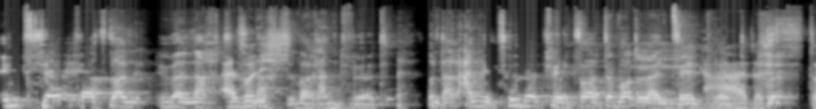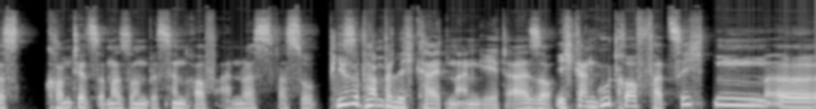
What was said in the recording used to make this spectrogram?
im Zelt, was dann über Nacht Also ich- überrannt wird und dann angezündet wird, so hat der Motto dein Zelt Ja, brennt. das, das kommt jetzt immer so ein bisschen drauf an, was, was so Piesepampeligkeiten angeht. Also ich kann gut drauf verzichten, äh,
